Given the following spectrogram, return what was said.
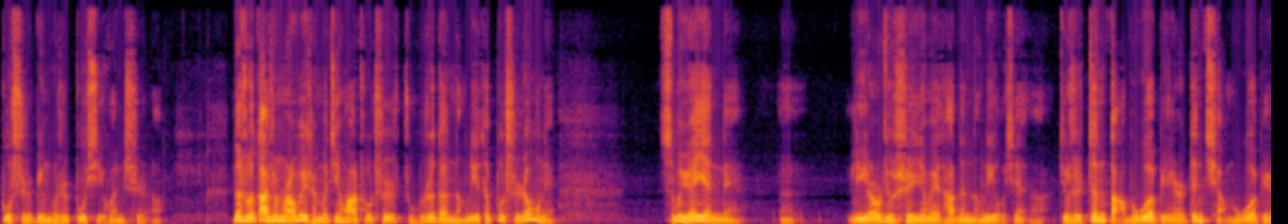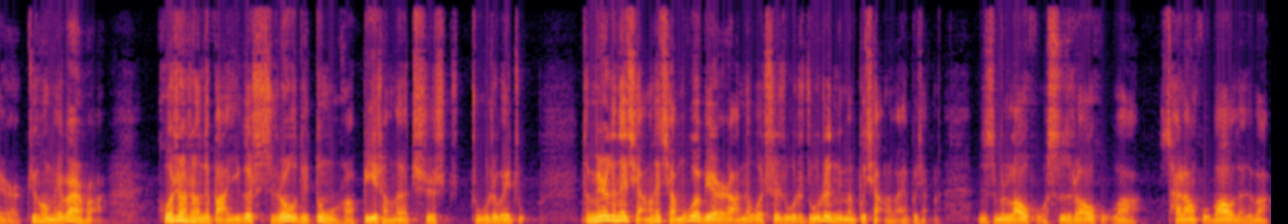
不吃，并不是不喜欢吃啊。那说大熊猫为什么进化出吃竹子的能力？它不吃肉呢？什么原因呢？嗯，理由就是因为它的能力有限啊，就是真打不过别人，真抢不过别人，最后没办法。活生生的把一个食肉的动物哈逼成了吃竹子为主，他没人跟他抢，他抢不过别人啊。那我吃竹子，竹子你们不抢了吧？哎，不抢了。那什么老虎、狮子、老虎啊，豺狼虎豹的，对吧？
